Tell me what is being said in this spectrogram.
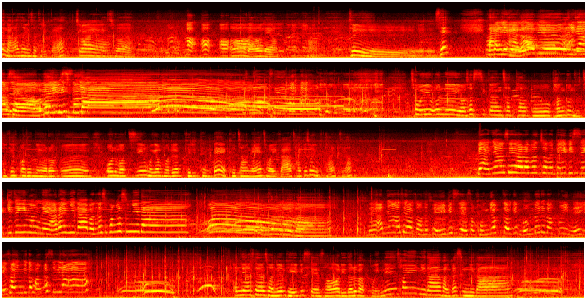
앞에 나가서 인사드릴까요? 좋아요. 네, 좋아요. 아, 아, 아, 어, 나오네요. 자, 둘, 셋. I love you. 안녕하세요. 베이비스입니다. 안녕하세요. 저희 오늘 6시간 차 타고 방금 도착했거든요, 여러분. 오늘 멋진 공연 보여드릴 텐데, 그 전에 저희가 자기소개부터 할게요. 네, 안녕하세요, 여러분. 저는 베이비스의 끼쟁이 막내 아라입니다. 만나서 반갑습니다. 와! 감사합니다. 네, 베이비스에서 공격적인 몸매를 맡고 있는 예서입니다. 반갑습니다. 안녕하세요. 저는 베이비스에서 리더를 맡고 있는 서희입니다. 반갑습니다.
